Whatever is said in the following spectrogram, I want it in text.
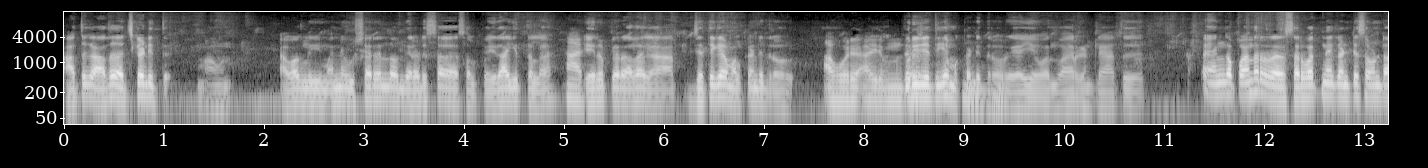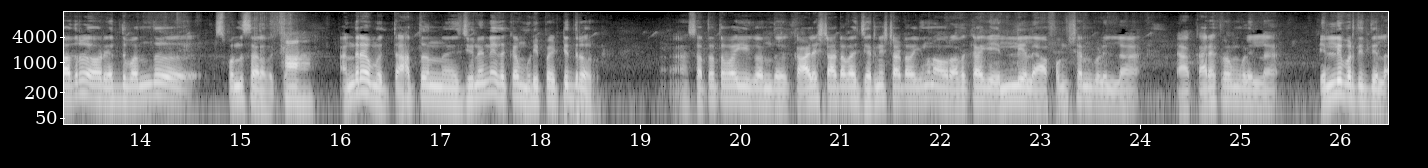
ಆತಗ ಅದು ಹಚ್ಕೊಂಡಿತ್ತು ಮಾವನ. ಅವಾಗಲೂ ಈ ಮೊನ್ನೆ ಹುಷಾರಿಲ್ಲ ಒಂದು ಎರಡು ದಿವಸ ಸ್ವಲ್ಪ ಇದಾಗಿತ್ತಲ್ಲ ಏರುಪೇರು ಆದಾಗ ಜೊತೆಗೆ ಮಲ್ಕೊಂಡಿದ್ರು ಅವರು. ಆ ಹೋರಿ ಆ ಇದ್ರ ಮುಂದೆ ಕುರಿ ಜೊತೆಗೆ ಮಕ್ಕಂಡಿದ್ರು ಅವ್ರು. ಅಯ್ಯೋ ಒಂದು ವಾರ ಗಂಟ್ಲೆ ಆತು. ಹೆಂಗಪ್ಪ ಅಂದ್ರೆ ಸರ್ವತ್ನೇ ಗಂಟೆ ಸೌಂಡ್ ಆದ್ರೂ ಅವ್ರು ಎದ್ದು ಬಂದು ಸ್ಪಂದಿಸಾರ ಅದಕ್ಕೆ. ಅಂದ್ರೆ ಹಾ. ಅಂದರೆ ಮತ್ತು ಆತನ ಜೀವನನೇ ಇದಕ್ಕೆ ಮುಡಿಪ ಇಟ್ಟಿದ್ರು ಅವರು. ಸತತವಾಗಿ ಈಗ ಒಂದು ಕಾಳಿ ಸ್ಟಾರ್ಟ್ ಆದ ಜರ್ನಿ ಸ್ಟಾರ್ಟ್ ಆದಾಗಿಂದ ಅವ್ರು ಅದಕ್ಕಾಗಿ ಎಲ್ಲಿ ಇಲ್ಲ ಯಾವ ಫಂಕ್ಷನ್ಗಳಿಲ್ಲ ಯಾವ ಕಾರ್ಯಕ್ರಮಗಳಿಲ್ಲ ಎಲ್ಲಿ ಬರ್ತಿದ್ದಿಲ್ಲ.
